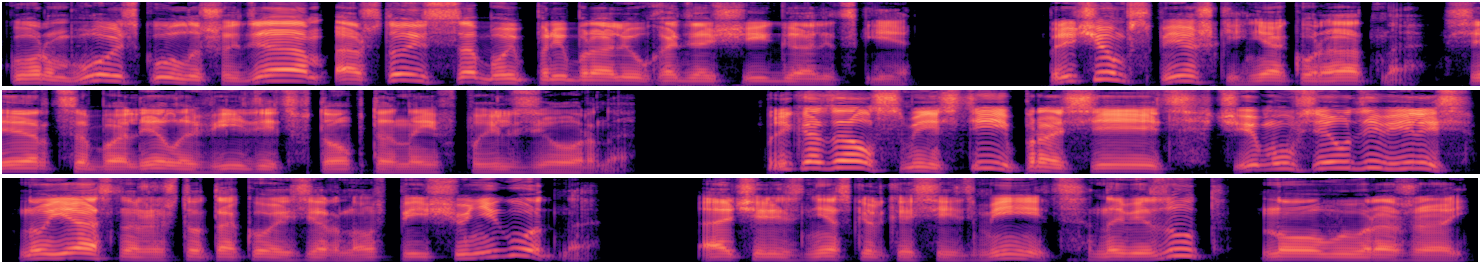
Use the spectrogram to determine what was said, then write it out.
в корм войску, лошадям, а что и с собой прибрали уходящие галицкие. Причем в спешке, неаккуратно, сердце болело видеть втоптанные в пыль зерна. Приказал смести и просеять, чему все удивились, но ясно же, что такое зерно в пищу негодно. А через несколько седмиц навезут новый урожай.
